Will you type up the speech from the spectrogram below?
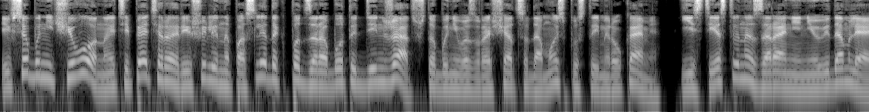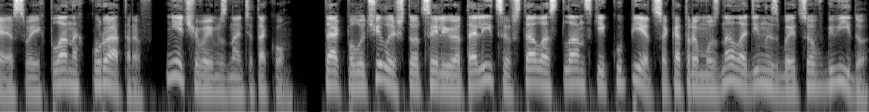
И все бы ничего, но эти пятеро решили напоследок подзаработать деньжат, чтобы не возвращаться домой с пустыми руками. Естественно, заранее не уведомляя о своих планах кураторов. Нечего им знать о таком. Так получилось, что целью аталийцев стал астландский купец, о котором узнал один из бойцов Гвиду.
